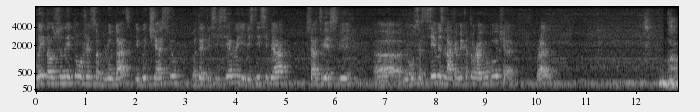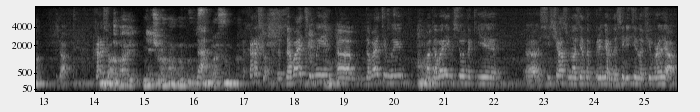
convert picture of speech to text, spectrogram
мы должны тоже соблюдать и быть частью вот этой системы и вести себя в соответствии э, ну, со всеми знаками, которые мы получаем. Правильно? Да. Да. Хорошо. Добавить нечего. Да. Согласен. Хорошо. Давайте мы, э, давайте мы поговорим все-таки. Э, сейчас у нас где-то примерно середина февраля.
